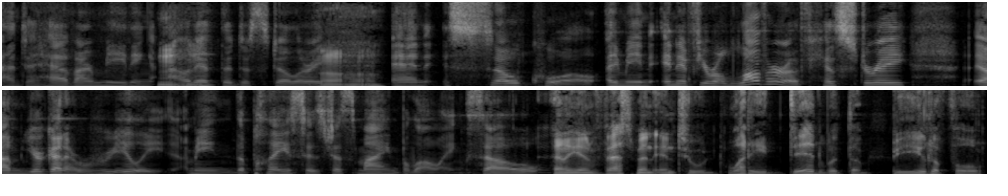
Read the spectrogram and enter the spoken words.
uh, to have our meeting Mm-hmm. out at the distillery, Uh-huh. and it's so cool. I mean, and if you're a lover of history, um, you're gonna really. I mean, the place is just mind blowing. So and the investment into what he did with the beautiful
